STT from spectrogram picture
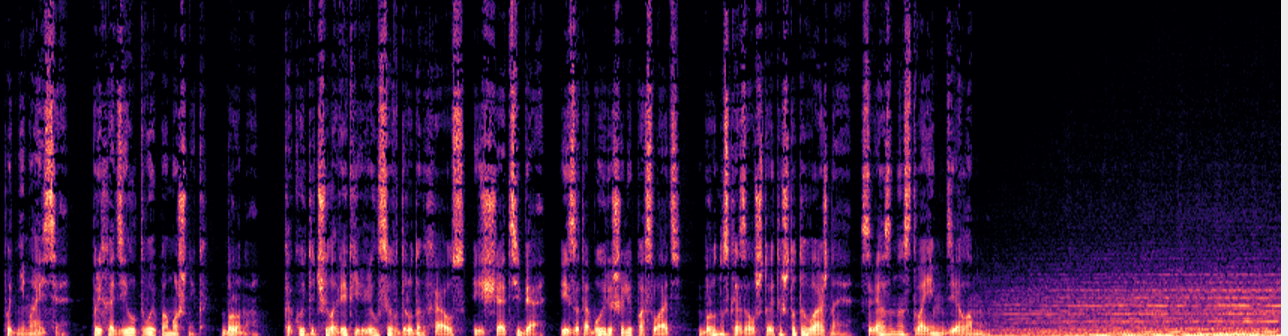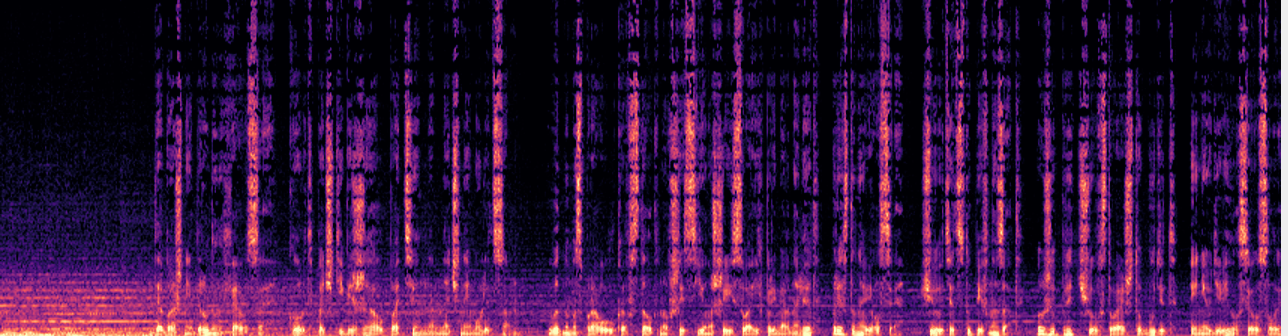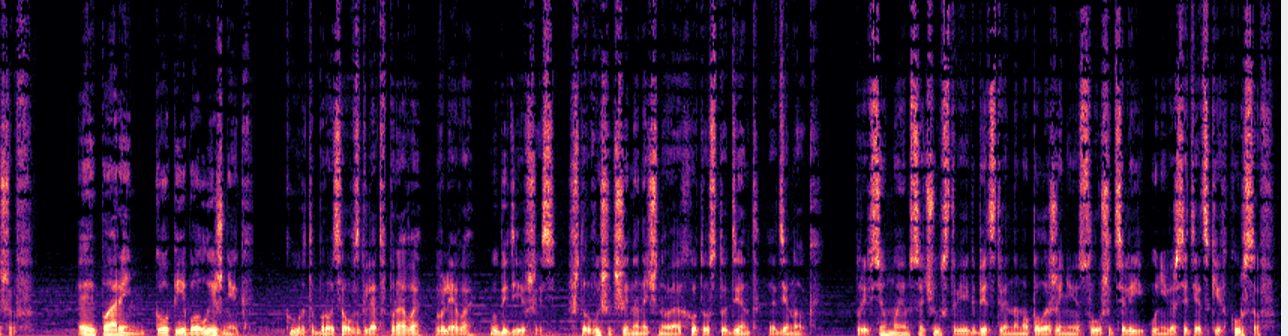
«Поднимайся. Приходил твой помощник, Бруно. Какой-то человек явился в Друденхаус, ища тебя, и за тобой решили послать. Бруно сказал, что это что-то важное, связано с твоим делом. До башни Друденхауса Курт почти бежал по темным ночным улицам. В одном из проулков, столкнувшись с юношей своих примерно лет, приостановился, чуть отступив назад, уже предчувствуя, что будет, и не удивился, услышав. «Эй, парень, купи булыжник!» Курт бросил взгляд вправо, влево, убедившись, что вышедший на ночную охоту студент одинок. При всем моем сочувствии к бедственному положению слушателей университетских курсов,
